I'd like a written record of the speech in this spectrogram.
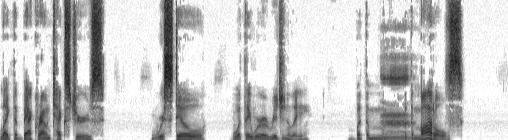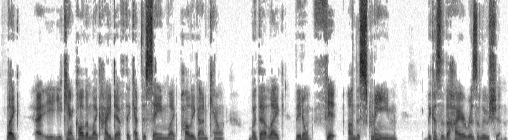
like the background textures were still what they were originally but the m but the Mm. models like uh, y- you can't call them like high def they kept the same like polygon count but that like they don't fit on the screen because of the higher resolution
